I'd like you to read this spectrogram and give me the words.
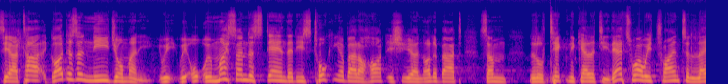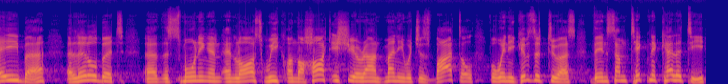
See, God doesn't need your money. We, we, we must understand that He's talking about a heart issue here, not about some little technicality. That's why we're trying to labor a little bit uh, this morning and, and last week on the heart issue around money, which is vital for when He gives it to us, then some technicality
